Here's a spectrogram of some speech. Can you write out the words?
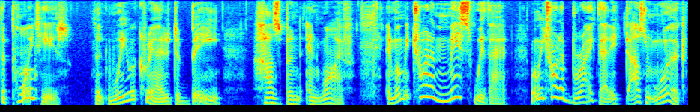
The point is that we were created to be husband and wife. And when we try to mess with that, when we try to break that, it doesn't work.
